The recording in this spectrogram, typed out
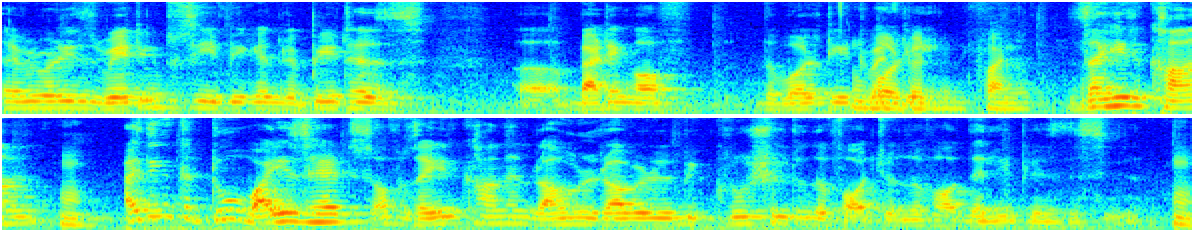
everybody is waiting to see if he can repeat his uh, batting of the World T20. World T20 final. Zaheer Khan. Hmm. I think the two wise heads of Zaheer Khan and Rahul Dravid will be crucial to the fortunes of how Delhi plays this season. Hmm.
